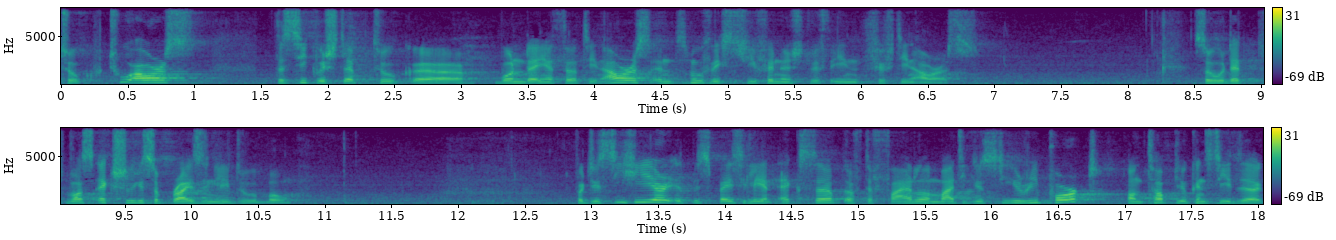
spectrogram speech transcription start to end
took two hours. The sequence step took uh, one day and 13 hours, and SmoothXG finished within 15 hours. So that was actually surprisingly doable. What you see here is basically an excerpt of the final MultiQC report. On top, you can see the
